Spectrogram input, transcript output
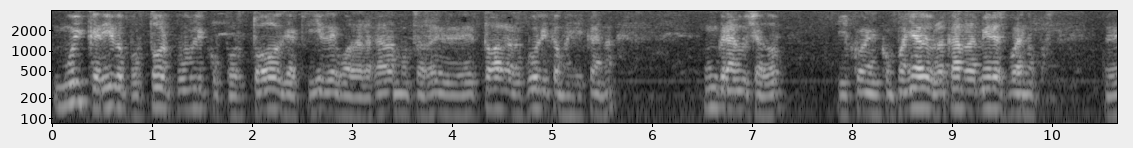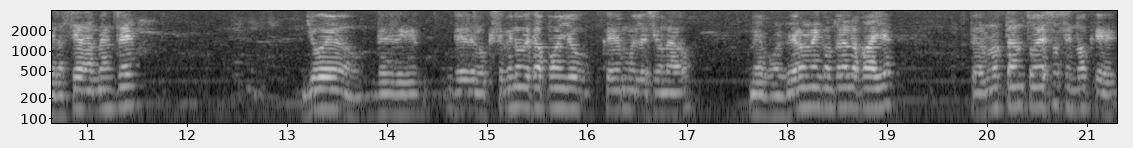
Muy querido por todo el público, por todos de aquí, de Guadalajara, Monterrey, de toda la República Mexicana. Un gran luchador. Y con, en compañía de Huracán Ramírez, bueno, pues desgraciadamente yo desde, desde lo que se vino de Japón yo quedé muy lesionado. Me volvieron a encontrar la falla, pero no tanto eso, sino que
